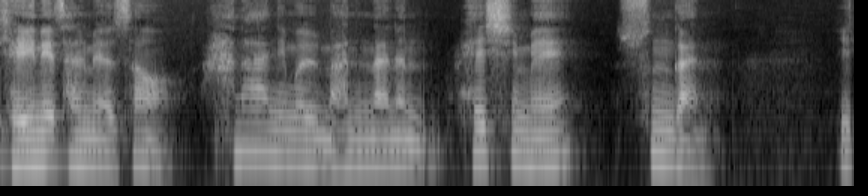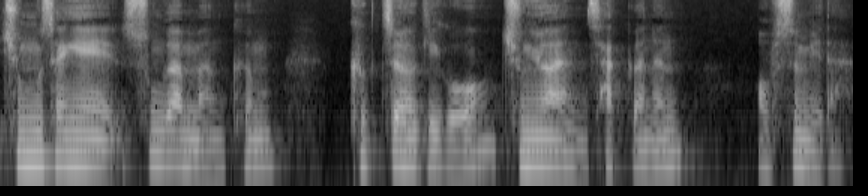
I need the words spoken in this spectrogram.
개인의 삶에서 하나님을 만나는 회심의 순간, 이 중생의 순간만큼 극적이고 중요한 사건은 없습니다.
